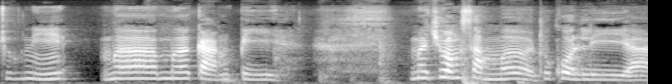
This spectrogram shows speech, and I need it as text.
ช่วงนี้เมื่อเมื่อกลางปี เมื่อช่วงซัมเมอร์ทุกคนรีอ่า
